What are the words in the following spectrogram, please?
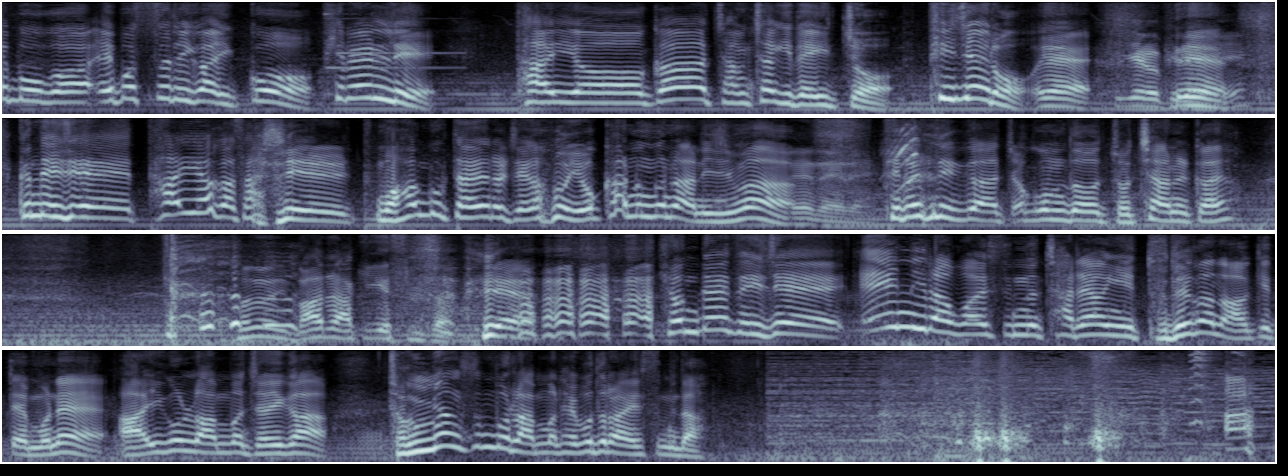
에버가 에버3가 있고 피렐리 타이어가 장착이 돼 있죠. 피제로. 예. 피제로 피렐리. 예. 근데 이제 타이어가 사실 뭐 한국 타이어를 제가 뭐 욕하는 건 아니지만 네네네. 피렐리가 조금 더 좋지 않을까요? 저는 말을 아끼겠습니다 예. 현대에서 이제 N이라고 할 수 있는 차량이 두 대가 나왔기 때문에 아 이걸로 한번 저희가 정면 승부를 한번 해보도록 하겠습니다. 아.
